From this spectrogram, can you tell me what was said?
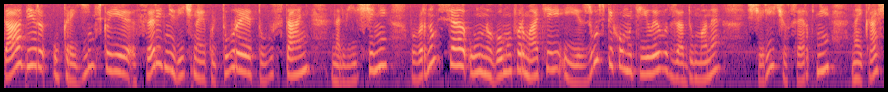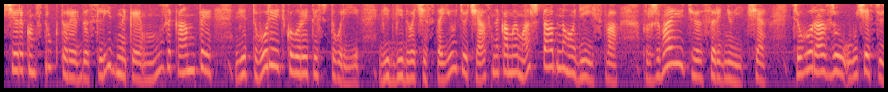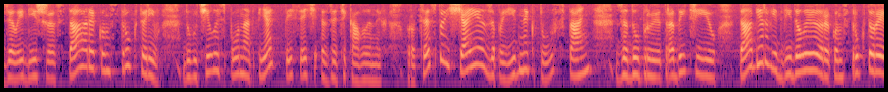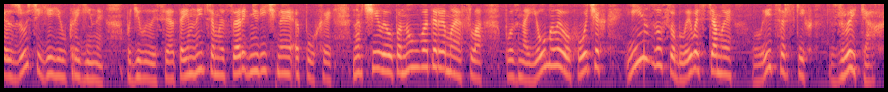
Табір української середньовічної культури Тустань на Львівщині повернувся у новому форматі і з успіхом утілив задумане щоріч у серпні найкращі реконструктори, дослідники, музиканти відтворюють колорит історії. Відвідувачі стають учасниками масштабного дійства, проживають середньовіччя. Цього разу участь взяли більше ста реконструкторів. Долучилось понад 5 тисяч зацікавлених. Про це сповіщає заповідник Тустань. За доброю традицією табір відвідали реконструктори з усієї України, поділилися таємницями середньовічної епохи, навчили опановувати ремесла, познайомили охочих із особливостями лицарських звитяг.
